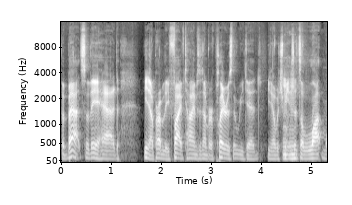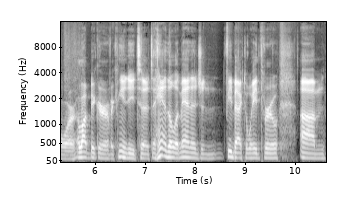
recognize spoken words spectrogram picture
the bat. So they had, you know, probably five times the number of players that we did, you know, which means mm-hmm. it's a lot more, a lot bigger of a community to to handle and manage and feedback to wade through. Um,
